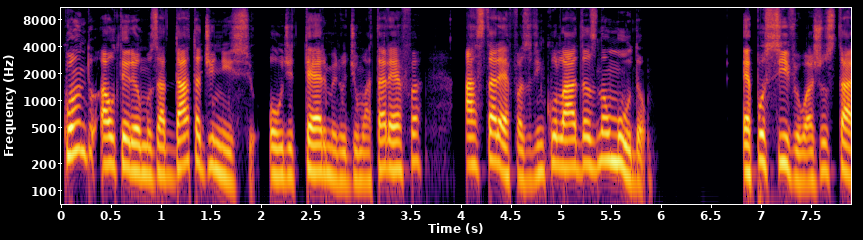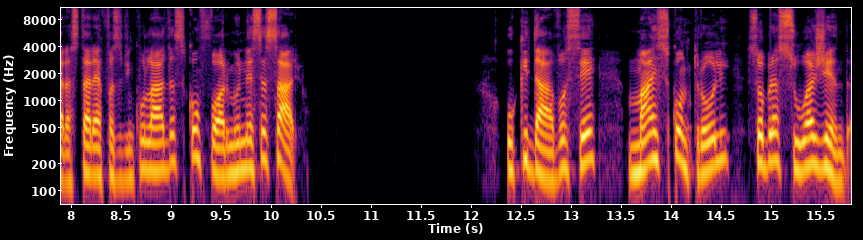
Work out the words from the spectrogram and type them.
Quando alteramos a data de início ou de término de uma tarefa, as tarefas vinculadas não mudam. É possível ajustar as tarefas vinculadas conforme o necessário, o que dá a você mais controle sobre a sua agenda.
